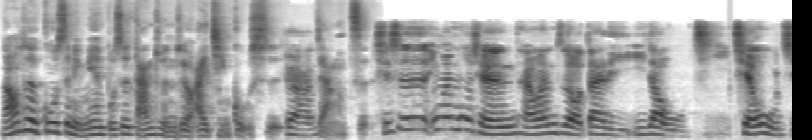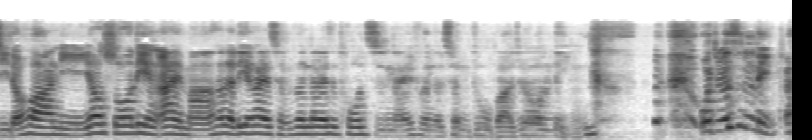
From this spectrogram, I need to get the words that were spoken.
然后这个故事里面不是单纯只有爱情故事，对啊，这样子。其实因为目前台湾只有代理一到五集，前五集的话，你要说恋爱嘛，它的恋爱成分大概是脱脂奶粉的程度吧，就零，我觉得是零啊，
